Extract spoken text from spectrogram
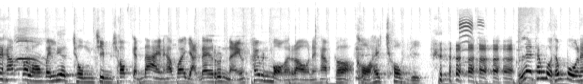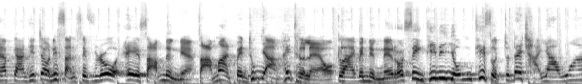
นะครับ ก็ลองไปเลือกชมชิมช็อปกันได้นะครับ ว่าอยากได้รุ่นไหนให้มันเหมาะกับเรานะครับ ก็ขอให้โชคดี และทั้งหมดทั้งปวงนะครับ การที่เจ้านิสสัน c e f i r o A31 เนี่ยสามารถเป็นทุกอย่างให้เธอแล้ว กลายเป็นหนึ่งในรถซิ่งที่นิยมที่สุดจนได้ฉายาว่า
